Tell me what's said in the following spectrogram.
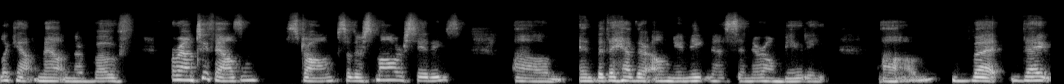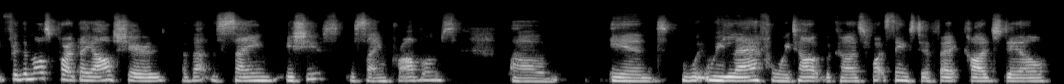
Lookout Mountain are both around 2,000 strong. So they're smaller cities, um, and but they have their own uniqueness and their own beauty. Um, but they, for the most part, they all share about the same issues, the same problems. Um, and we, we, laugh when we talk because what seems to affect Collegedale,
